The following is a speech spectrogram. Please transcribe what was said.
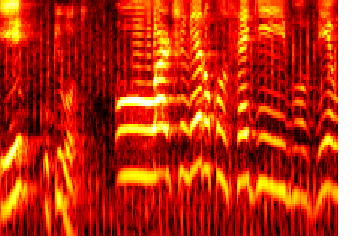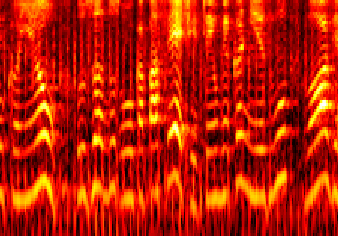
e o piloto. O artilheiro consegue mover o canhão usando o capacete, tem um mecanismo, move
